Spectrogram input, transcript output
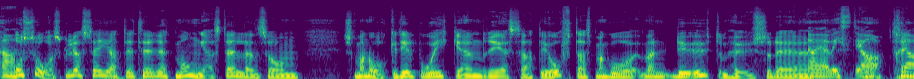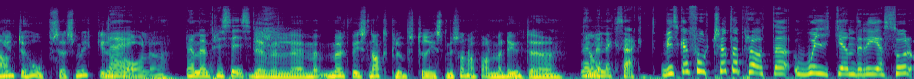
Ja. Och så skulle jag säga att det är till rätt många ställen som, som man åker till på weekendresa, att det är oftast man går, man, det är utomhus och det Ja, ja, visst. Ja, man tränger ja. inte ihop sig så mycket i Nej. lokaler. ja, men precis. Det är väl eh, möjligtvis nattklubbsturism i sådana fall, men det är ju inte... Nej, ja. men exakt. Vi ska fortsätta prata weekendresor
